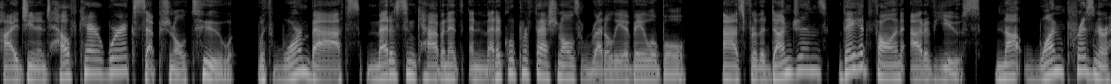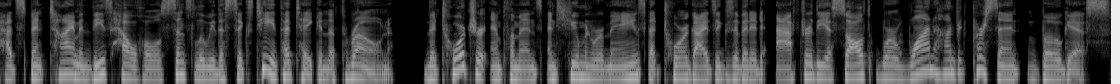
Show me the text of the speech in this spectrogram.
Hygiene and healthcare were exceptional too, with warm baths, medicine cabinets, and medical professionals readily available. As for the dungeons, they had fallen out of use. Not one prisoner had spent time in these hellholes since Louis XVI had taken the throne. The torture implements and human remains that tour guides exhibited after the assault were 100% bogus.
